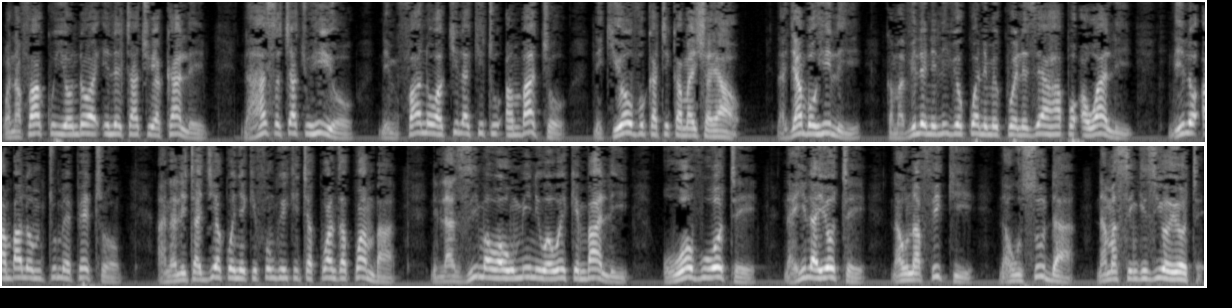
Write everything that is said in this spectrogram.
wanafaa kuiondoa ile chachu ya kale na hasa chachu hiyo ni mfano wa kila kitu ambacho ni kiovu katika maisha yao. Na jambo hili kama vile nilivyokuwa nimekuelezea hapo awali ndilo ambalo mtume petro analitajia kwenye kifungu hiki cha kwanza kwamba ni lazima waumini waweke mbali uovu wote na hila yote na unafiki na husuda na masingizio yote.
